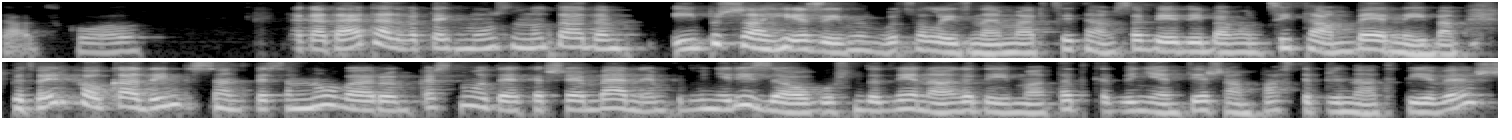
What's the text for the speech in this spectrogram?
tāda skola. Tā, tā ir tāda, var teikt, mūsu nu, īpašā iezīme, varbūt salīdzinājumā ar citām sabiedrībām un citām bērnībām. Bet vai ir kaut kāda interesanta pēc tam novērojuma, kas notiek ar šiem bērniem, kad viņi ir izauguši? Un tad vienā gadījumā, tad, kad viņiem tiešām pastiprināti pievērš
